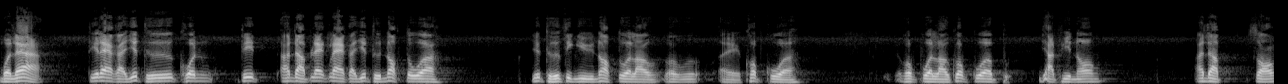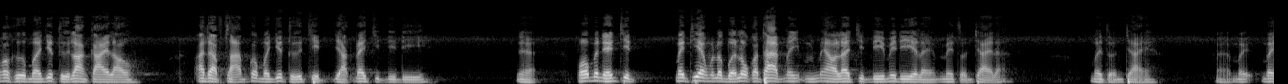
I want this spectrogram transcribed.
หมดแล้ว ที่แรกอะยึดถือคนที่อันดับแรกๆก็ยึดถือนอกตัว ยึดถือสิ่งอยู่นอกตัวเราไอ้ครอบครัว ครอบครัวเราครอบครัวญาติพี่น้อง อันดับสองก็คือมายึดถือร่างกายเรา อันดับสามก็มายึดถือจิต อยากได้จิตดีๆ เนี่ยพอมันเห็นจิตไม่เที่ยงมันระเบิดโลกธาตุไม่ไม่เอาแล้วจิตดีไม่ดีอะไร ไม่สนใจแล้วไม่สนใจไม่ไม่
